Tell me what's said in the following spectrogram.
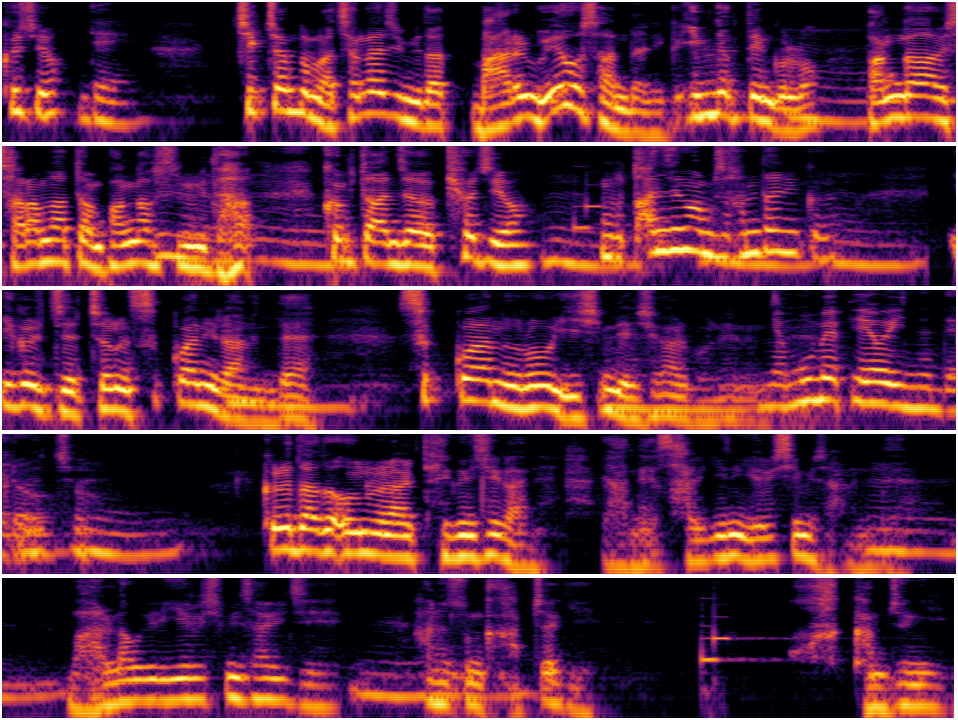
그죠? 네. 직장도 마찬가지입니다. 말을 외워서 한다니까. 입력된 걸로. 음. 반가, 사람 나타나면 반갑습니다. 음. 음. 컴퓨터 앉아 켜지요. 음. 뭐딴 생각하면서 한다니까요. 음. 이걸 이제 저는 습관이라는데 음. 습관으로 24시간을 음. 보내는 그냥 거예요. 몸에 배어 있는 대로. 그렇죠. 음. 그러다가 어느 날 퇴근 시간에 야, 내 살기는 열심히 사는데 음. 말라고 이렇게 열심히 살지 음. 하는 순간 갑자기 확 감정이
